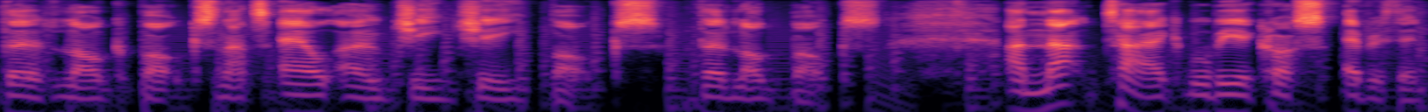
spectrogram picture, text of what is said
the LoggBox, and that's L O G G box, the LoggBox. And that tag will be across everything.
